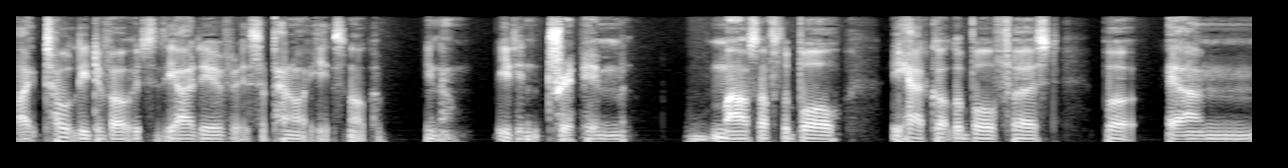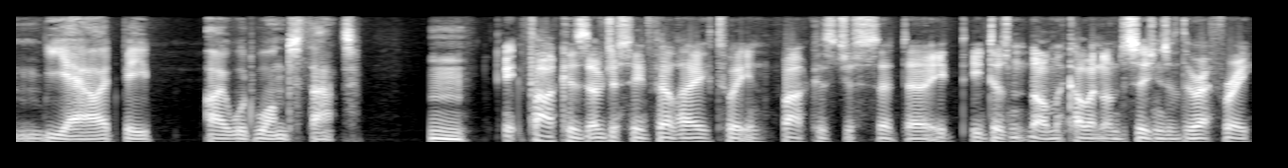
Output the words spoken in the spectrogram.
like totally devoted to the idea of it's a penalty. It's not the you know he didn't trip him miles off the ball. He had got the ball first, but um, yeah, I'd be I would want that. It- Farke, I've just seen Phil Hay tweeting. Farke just said uh, he, he doesn't normally comment on decisions of the referee,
